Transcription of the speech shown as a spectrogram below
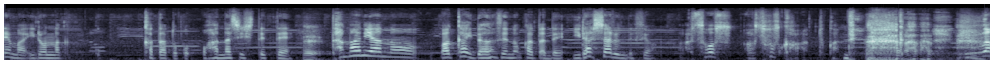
ねまあいろんな方とお話ししててえたまにあの若い男性の方でいらっしゃるんですよ。あそうっすあそうっすか？とかね うわ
